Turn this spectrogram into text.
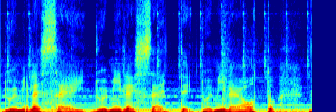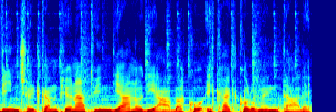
2006, 2007, 2008, vince il campionato indiano di abaco e calcolo mentale,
